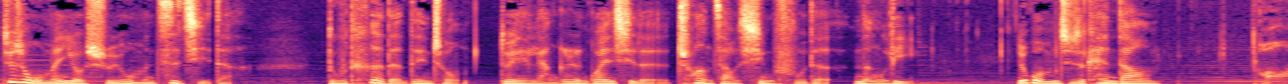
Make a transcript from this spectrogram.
就是我们有属于我们自己的独特的那种对两个人关系的创造幸福的能力。如果我们只是看到，哦，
